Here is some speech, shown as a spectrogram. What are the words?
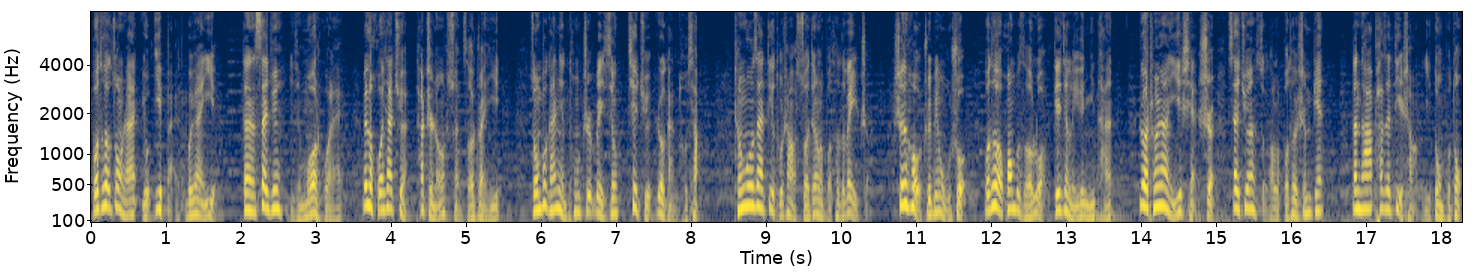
伯特纵然有一百个不愿意，但塞军已经摸了过来，为了活下去，他只能选择转移。总部赶紧通知卫星窃取热感图像。成功在地图上锁定了伯特的位置，身后追兵无数。伯特慌不择路，跌进了一个泥潭。热成像仪显示，赛居然走到了伯特身边，但他趴在地上一动不动。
